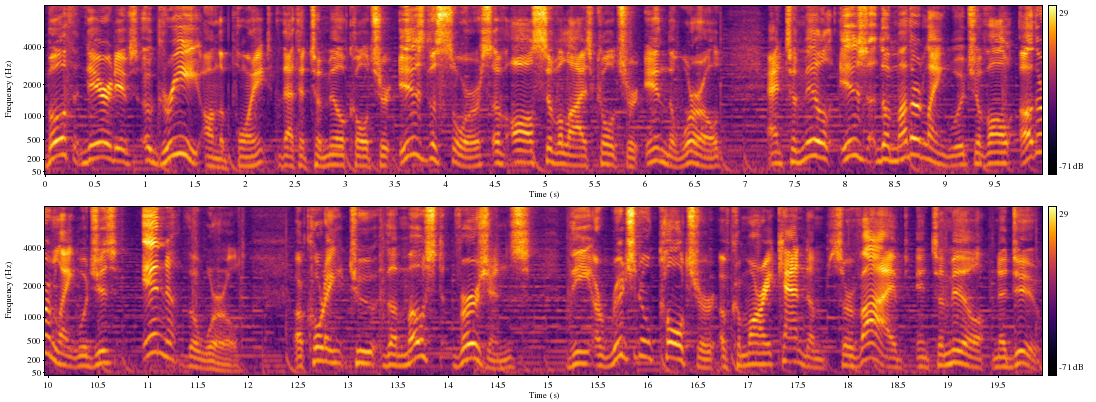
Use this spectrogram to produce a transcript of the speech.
both narratives agree on the point that the Tamil culture is the source of all civilized culture in the world, and Tamil is the mother language of all other languages in the world. According to the most versions, the original culture of Kumari Kandam survived in Tamil Nadu.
